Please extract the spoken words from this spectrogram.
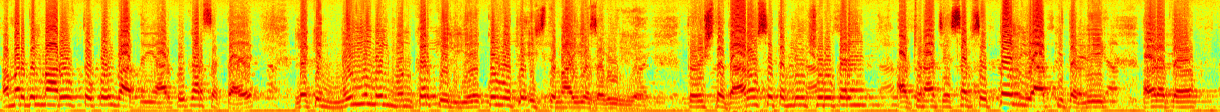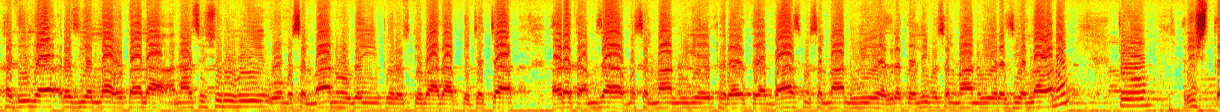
امر بالمعروف تو کوئی بات نہیں، ہر کوئی کر سکتا ہے، لیکن نئی انل منکر کے لیے قوت اجتماعی ضروری ہے۔ تو رشتہ داروں سے تبلیغ شروع کریں۔ اب چنانچہ سب سے پہلی آپ کی تبلیغ عورت خدیجہ رضی اللہ تعالی عنہ سے شروع ہوئی، وہ مسلمان ہو گئی پھر اس کے بعد آپ کے چچا حضرت حمزہ مسلمان ہوئی ہے، پھر حضرت عباس مسلمان ہوئی ہے، حضرت علی مسلمان ہوئی ہے رضی اللہ عنہ۔ تو رشتہ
